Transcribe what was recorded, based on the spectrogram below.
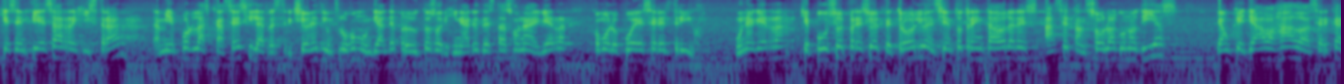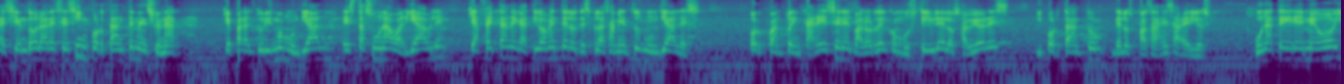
que se empieza a registrar también por la escasez y las restricciones de un flujo mundial de productos originarios de esta zona de guerra, como lo puede ser el trigo. Una guerra que puso el precio del petróleo en 130 dólares hace tan solo algunos días y aunque ya ha bajado a cerca de 100 dólares, es importante mencionar que para el turismo mundial esta es una variable que afecta negativamente los desplazamientos mundiales, por cuanto encarecen el valor del combustible de los aviones y por tanto de los pasajes aéreos. Una TRM hoy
